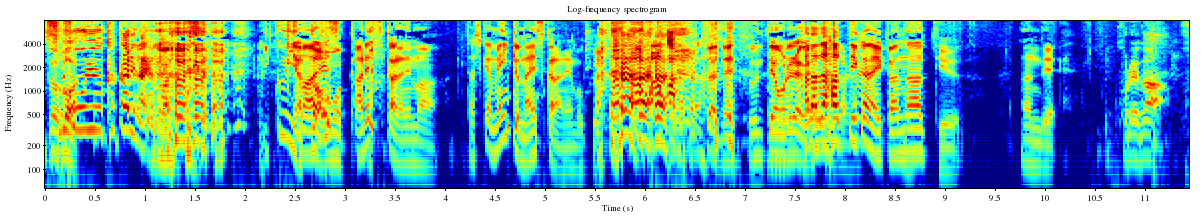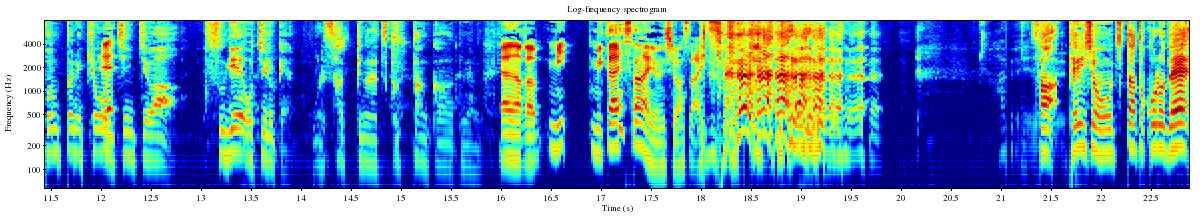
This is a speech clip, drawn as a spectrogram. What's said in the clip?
そういう係なんよ。行くんやとは思った。あれっすからね、まあ。確かに免許ないっすからね、僕。そうだね。運転俺らが。体張っていかないかんなっていう。なんで。これが、本当に今日一日は、すげえ落ちるけん。俺さっきのやつ食ったんかってなる。いや、なんか、み、見返さないようにします、あいつも。さあ、テンション落ちたところで、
